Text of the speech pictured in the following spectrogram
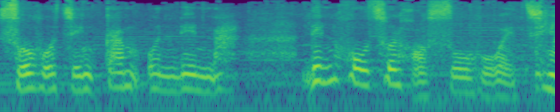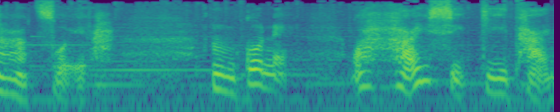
师傅真感恩恁啦，恁付出给师傅的真多啦。不过呢，我还是期待，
